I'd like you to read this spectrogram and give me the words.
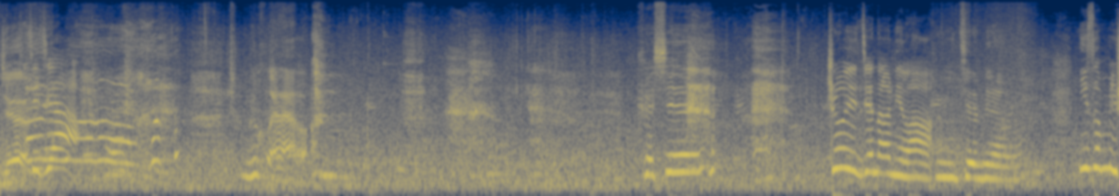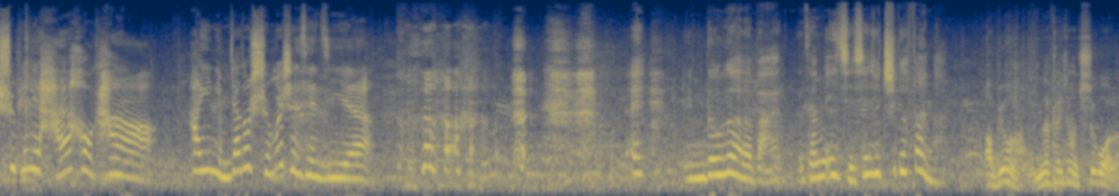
姐姐姐，终于回来了。可心，终于见到你了，终于见面了。你怎么比视频里还好看啊？阿姨，你们家都什么神仙基因？哎，你们都饿了吧？咱们一起先去吃个饭吧。啊，不用了，我们在飞机上吃过了。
